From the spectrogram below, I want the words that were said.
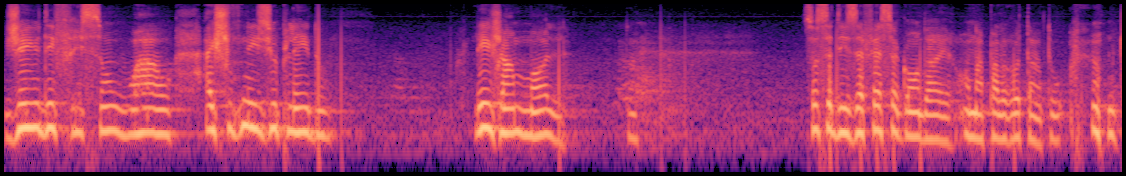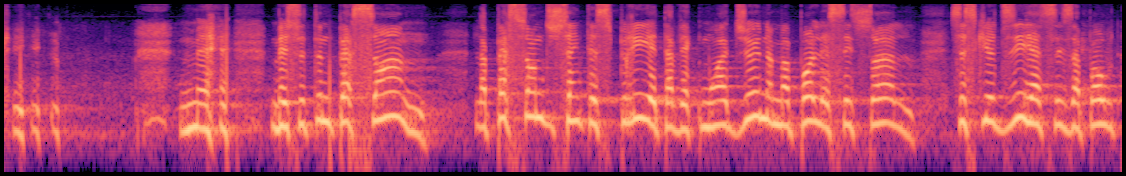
J'ai eu des frissons. Wow. je suis les yeux pleins d'eau. Les jambes molles. Ça, c'est des effets secondaires. On en parlera tantôt. OK. Mais, mais c'est une personne. La personne du Saint-Esprit est avec moi. Dieu ne m'a pas laissé seul. C'est ce qu'il a dit à ses apôtres.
